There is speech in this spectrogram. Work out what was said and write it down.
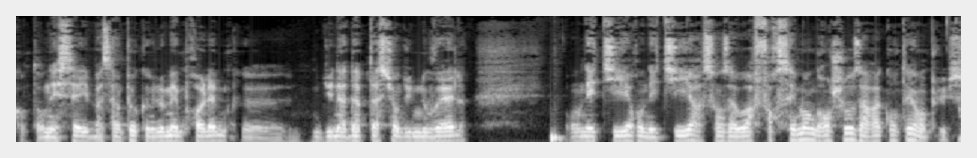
quand on essaye, bah, c'est un peu comme le même problème que d'une adaptation d'une nouvelle. On étire, on étire sans avoir forcément grand chose à raconter en plus.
